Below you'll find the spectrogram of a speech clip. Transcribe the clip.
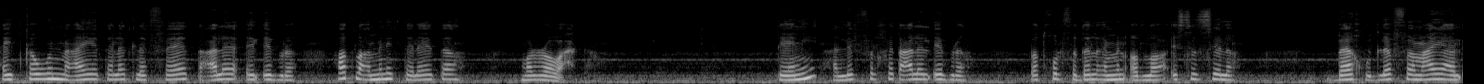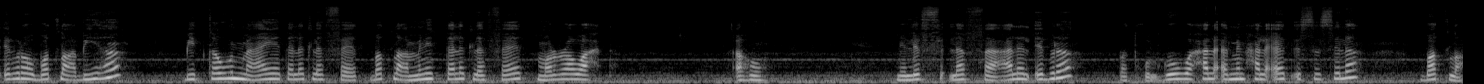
هيتكون معايا تلات لفات على الإبرة. هطلع من التلاتة مرة واحدة. تاني هنلف الخيط على الإبرة. بدخل في ضلع من أضلاع السلسلة. باخد لفة معايا على الإبرة وبطلع بيها. بيتكون معايا تلات لفات. بطلع من التلات لفات مرة واحدة. أهو. نلف لفة على الإبرة. بدخل جوه حلقة من حلقات السلسلة. بطلع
